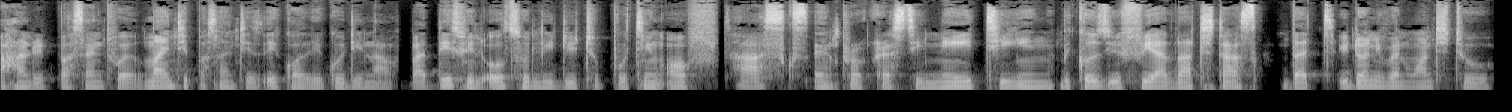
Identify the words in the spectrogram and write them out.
100% well. 90% is equally good enough. But this will also lead you to putting off tasks and procrastinating because you fear that task that you don't even want to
